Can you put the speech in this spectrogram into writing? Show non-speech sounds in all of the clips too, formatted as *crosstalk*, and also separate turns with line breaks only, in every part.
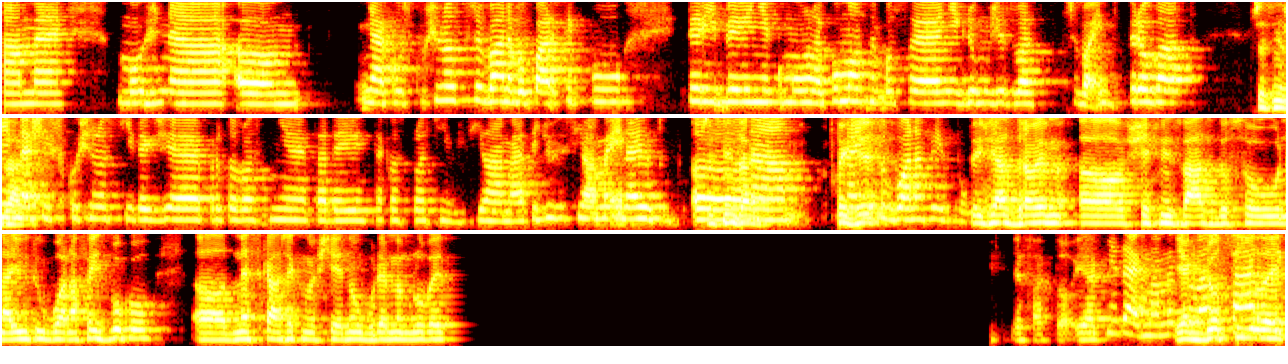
máme možná um, nějakou zkušenost třeba nebo pár typů, který by někomu mohly pomoct, nebo se někdo může z vás třeba inspirovat Přesně z těch tak. našich zkušeností, takže proto vlastně tady takhle společně vysíláme. A teď už vysíláme i na YouTube, Přesně uh, tak. na, takže, na YouTube a na Facebooku.
Takže já zdravím uh, všechny z vás, kdo jsou na YouTube a na Facebooku. Uh, dneska řeknu ještě jednou, budeme mluvit de facto,
jak, Přesně tak, máme
jak docílit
